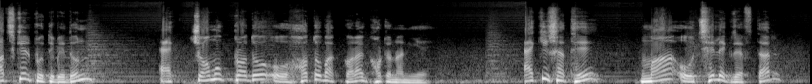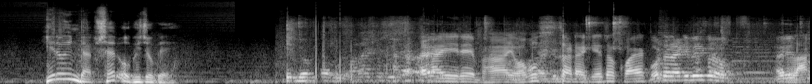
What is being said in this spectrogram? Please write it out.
আজকের প্রতিবেদন এক চমকপ্রদ ও হতবাক করা ঘটনা নিয়ে। একই সাথে মা ও ছেলে গ্রেফতার হেরোইন ব্যবসার অভিযোগে। ভাই রে ভাই অবস্থাটা কি? তো কয়েক ভোটার আইডি বের করো। লাখ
